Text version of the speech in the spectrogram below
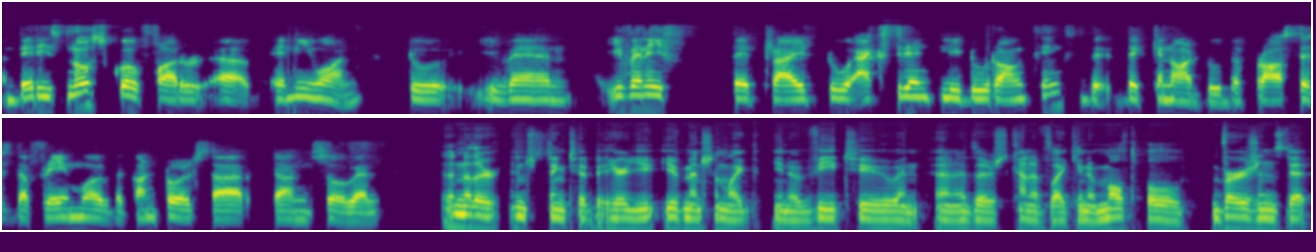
there is no scope for uh, anyone to even even if they try to accidentally do wrong things they, they cannot do. The process the framework the controls are done so well. Another interesting tidbit here you, you've mentioned like you know v2 and, and there's kind of like you know multiple versions that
